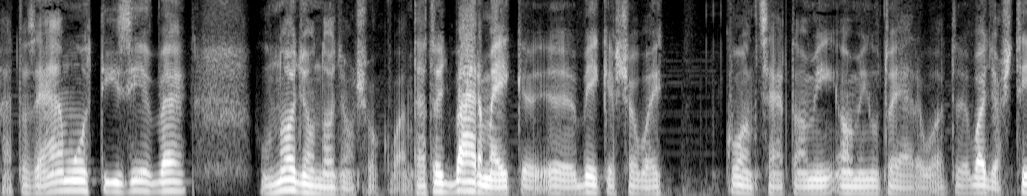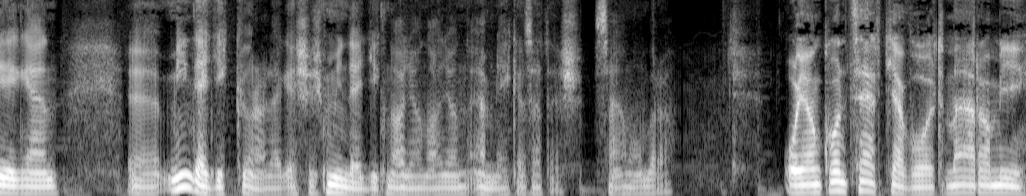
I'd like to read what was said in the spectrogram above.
hát az elmúlt tíz évben nagyon-nagyon sok van. Tehát, hogy bármelyik Békés koncert, ami, ami utoljára volt, vagy a Stégen, mindegyik különleges, és mindegyik nagyon-nagyon emlékezetes számomra. Olyan koncertje volt már, ami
